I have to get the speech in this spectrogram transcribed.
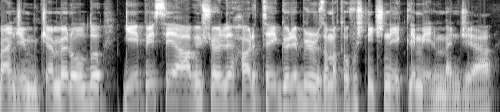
Bence mükemmel oldu. GPS abi şöyle haritayı görebiliyoruz ama Tofaş'ın içine eklemeyelim bence ya.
